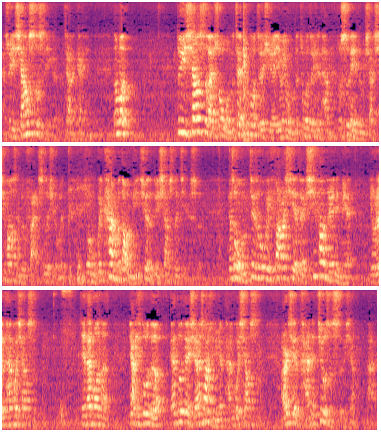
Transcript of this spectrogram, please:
哎，所以相似是一个这样的概念。那么对于相似来说，我们在中国哲学，因为我们的中国哲学它不是那种像西方是那种反思的学问，所以我们会看不到明确的对相似的解释。但是我们这时候会发现，在西方哲学里面。有人谈过相似，谁谈过呢？亚里士多德，亚里士多德在《形而上学》里面谈过相似，而且谈的就是四个象，哎，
